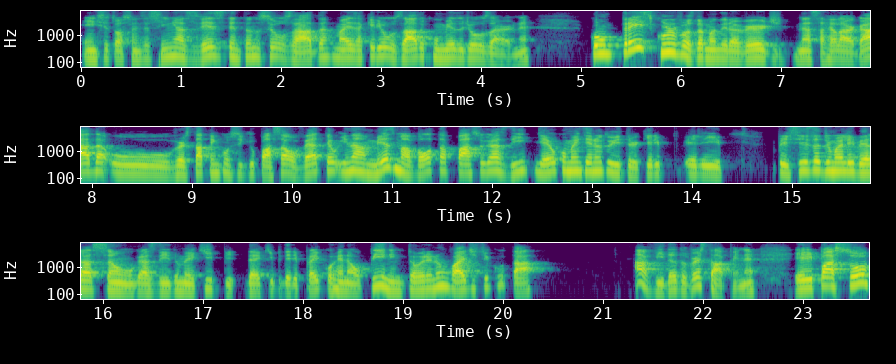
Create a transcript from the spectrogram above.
em situações assim, às vezes tentando ser ousada, mas aquele ousado com medo de ousar, né? Com três curvas da bandeira verde nessa relargada, o Verstappen conseguiu passar o Vettel e na mesma volta passa o Gasly. E aí eu comentei no Twitter que ele, ele precisa de uma liberação, o Gasly, de uma equipe, da equipe dele para ir correr na Alpine, então ele não vai dificultar a vida do Verstappen, né? Ele passou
